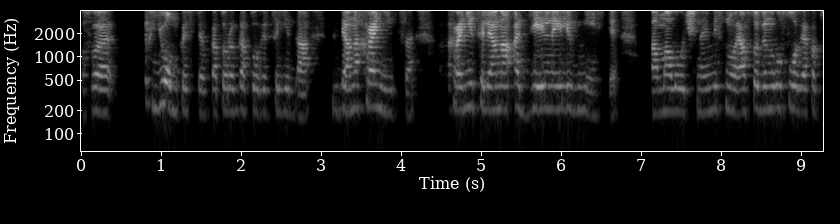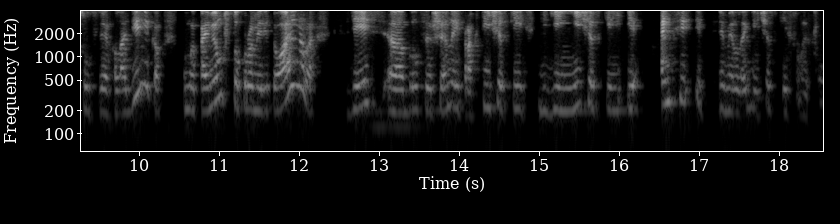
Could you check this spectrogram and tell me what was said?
в емкостях, в которых готовится еда, где она хранится, хранится ли она отдельно или вместе, а, молочное, мясное, особенно в условиях отсутствия холодильников, мы поймем, что кроме ритуального здесь э, был совершенно и практический, гигиенический и антиэпидемиологический смысл.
